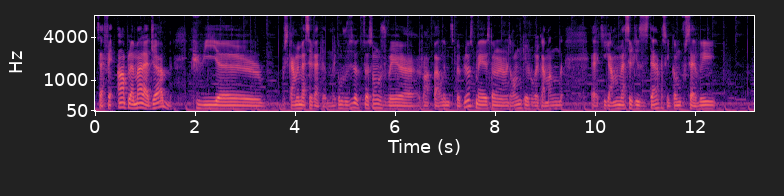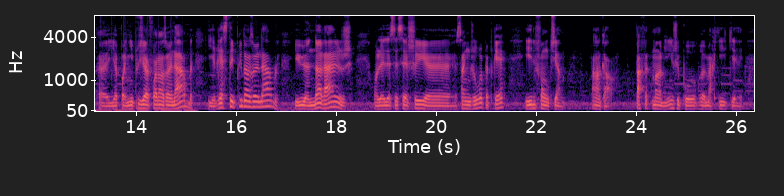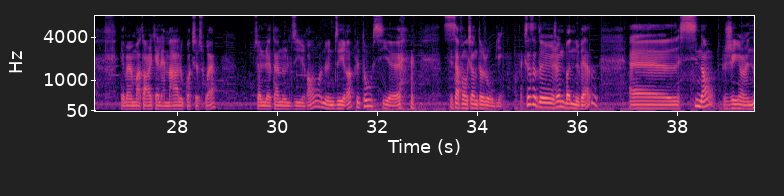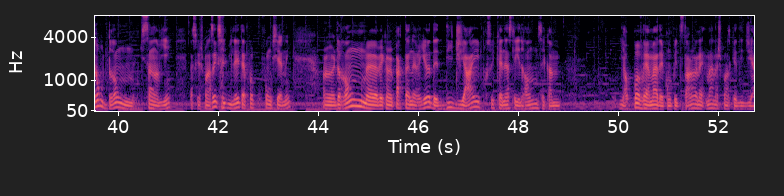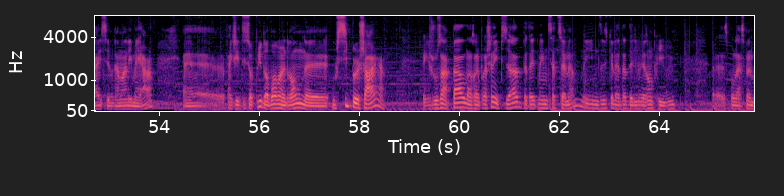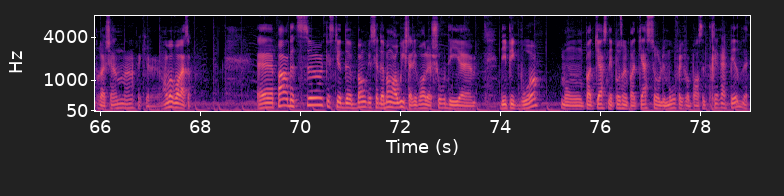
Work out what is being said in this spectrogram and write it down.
ça fait amplement la job. Puis, euh, c'est quand même assez rapide. Mais comme je vous dis, de toute façon, je vais, euh, en reparler un petit peu plus. Mais c'est un, drone que je vous recommande qui est quand même assez résistant parce que, comme vous savez, il a pogné plusieurs fois dans un arbre. Il est resté pris dans un arbre. Il y a eu un orage. On l'a laissé sécher 5 euh, jours à peu près et il fonctionne encore parfaitement bien. J'ai pas remarqué qu'il y avait un moteur qui allait mal ou quoi que ce soit. Seul le temps nous le diront. On nous le dira plutôt si, euh, si ça fonctionne toujours bien. ça, c'est déjà une bonne nouvelle. Euh, sinon, j'ai un autre drone qui s'en vient parce que je pensais que celui-là n'était pas pour fonctionner un drone avec un partenariat de DJI. Pour ceux qui connaissent les drones, c'est comme. Il n'y a pas vraiment de compétiteurs, honnêtement. je pense que DJI, c'est vraiment les meilleurs. Euh, fait que j'ai été surpris d'avoir un drone euh, aussi peu cher. Fait que je vous en reparle dans un prochain épisode, peut-être même cette semaine. Ils me disent que la date de livraison prévue, euh, c'est pour la semaine prochaine. Hein. Fait que, on va voir à ça. Euh, part de ça, qu'est-ce qu'il y a de bon, qu'est-ce qu'il y a de bon? Ah oui, je suis allé voir le show des, euh, des Pic-Bois. Mon podcast n'est pas un podcast sur l'humour, fait que je vais passer très rapide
